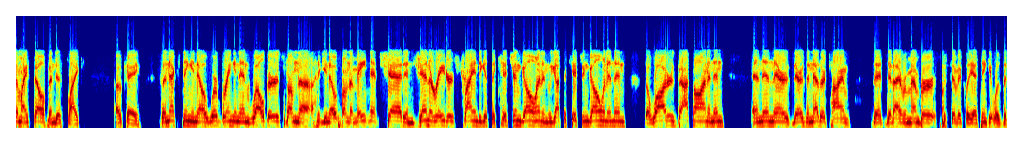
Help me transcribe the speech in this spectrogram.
to myself and just like, okay. So next thing you know, we're bringing in welders from the you know from the maintenance shed and generators trying to get the kitchen going, and we got the kitchen going, and then the water's back on, and then and then there there's another time that that I remember specifically. I think it was the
